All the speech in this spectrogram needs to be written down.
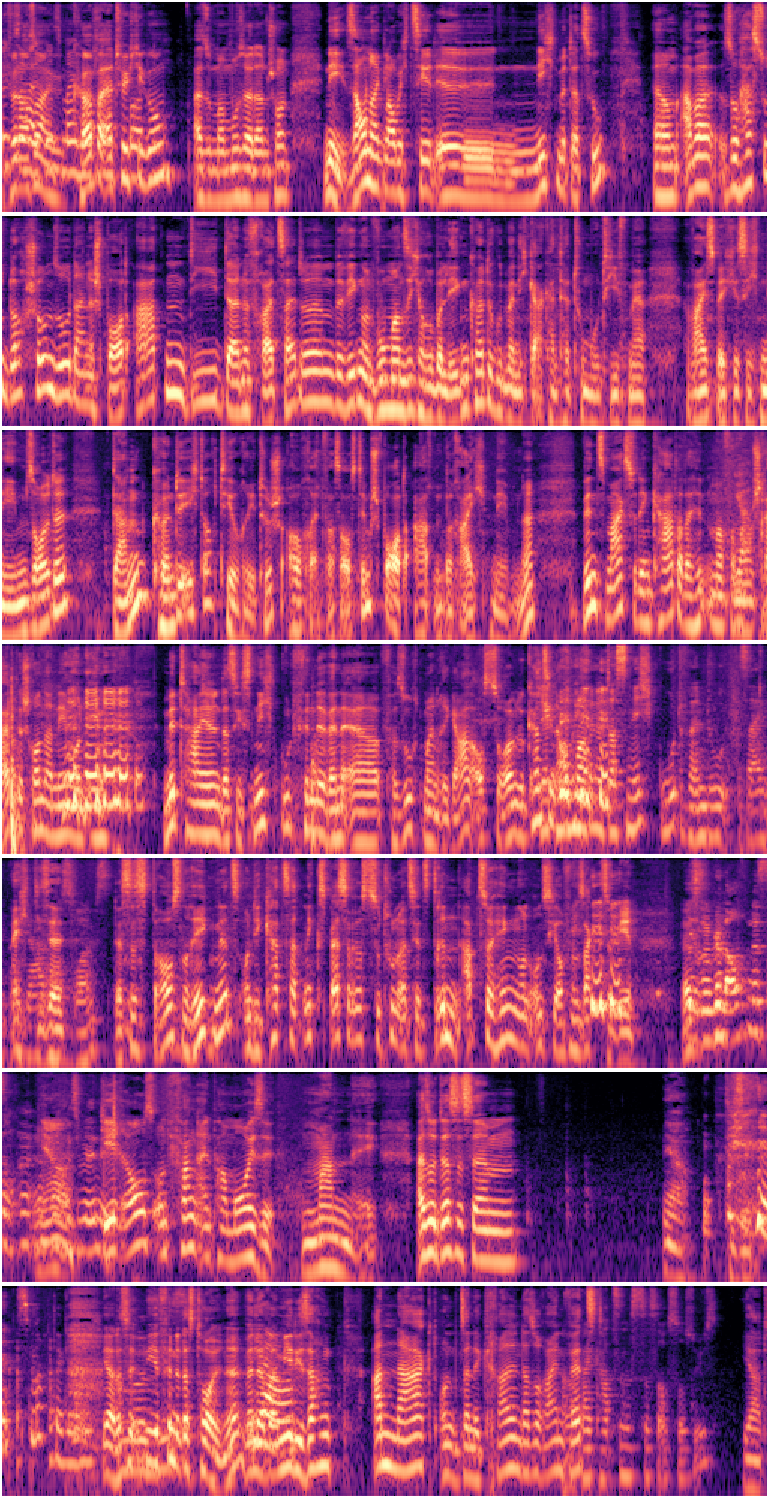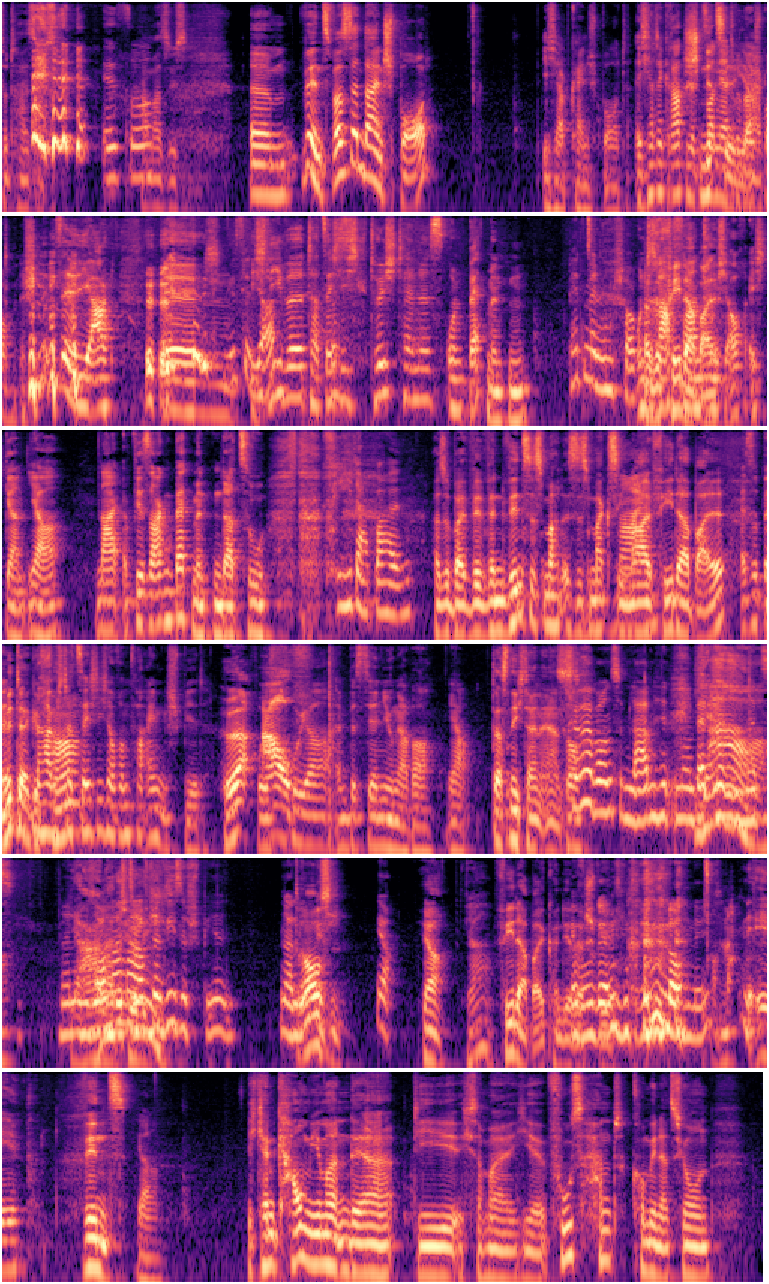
ich würde auch sagen, Körperertüchtigung. Also man muss ja dann schon, nee, Sauna glaube ich zählt äh, nicht mit dazu. Ähm, aber so hast du doch schon so deine Sportarten, die deine Freizeit äh, bewegen und wo man sich auch überlegen könnte, gut, wenn ich gar kein Tattoo-Motiv mehr weiß, welches ich nehmen sollte, dann könnte ich doch theoretisch auch etwas aus dem Sportartenbereich nehmen. Ne? Vince, magst du den Kater da hinten mal von Ja. meinem Schreibtisch runternehmen und ihm mitteilen, dass ich es nicht gut finde, wenn er versucht, mein Regal auszuräumen? Du kannst ihn Jack auch mal... findet das nicht gut, wenn du sein Echt, Regal diese, ausräumst. das ist draußen regnet und die Katze hat nichts Besseres zu tun, als jetzt drinnen abzuhängen und uns hier auf den Sack zu gehen. Das, so gelaufen ist. So, ja. Geh raus und fang ein paar Mäuse. Mann, ey. Also das ist, ähm, ja. das macht er gleich. Ja, das, ihr findet das toll, ne? Wenn er Ja. bei mir die Sachen annagt und seine Krallen da so Bei reinwetzt. Katzen ist das auch so süß. Ja, total süß. Ist so. Hammer süß. Ähm, Vince, was ist denn dein Sport? Ich habe keinen Sport. Ich hatte gerade mit Sonja Schnitzeljagd. drüber gesprochen. Schnitzeljagd. ähm, ich Schnitzeljagd? liebe tatsächlich Tischtennis und Badminton. Badminton-Schock. Und Also Radfahren Federball. tue ich auch echt gern. Ja. Nein, wir sagen Badminton dazu. Federball. Also bei, wenn Vince es macht, ist es maximal Nein. Federball. Also mit der Badminton habe ich tatsächlich auch im Verein gespielt. Hör Wo ich auf! früher ein bisschen jünger war. Ja. das ist nicht dein Ernst. Können wir bei uns im Laden hinten und Ja. Badminton-Netz. Dann Ja, im Sommer mal auf natürlich. der Wiese spielen. Na. Draußen. Ja. Ja. Ja. Federball könnt ihr Ja, da spielen. denn noch nicht. Oh Mann, ey. Vince, Ja. ich kenne kaum jemanden, der die, ich sag mal, hier Fuß-Hand-Kombination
